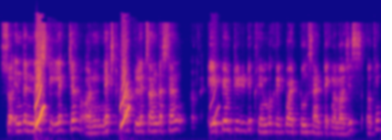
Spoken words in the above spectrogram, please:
so in the next lecture or next part, let's understand Appium TDD framework required tools and technologies. Okay,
